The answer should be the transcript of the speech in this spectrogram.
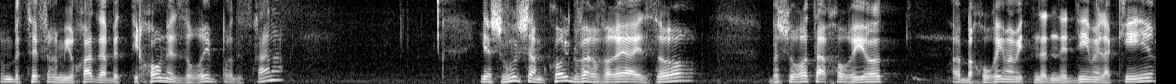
בית ספר מיוחד, זה היה בתיכון אזורי בפרדס חנה. ישבו שם כל גברברי האזור, בשורות האחוריות הבחורים המתנדנדים אל הקיר,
